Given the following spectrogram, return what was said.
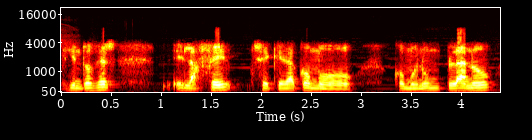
Y entonces eh, la fe se queda como, como en un plano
